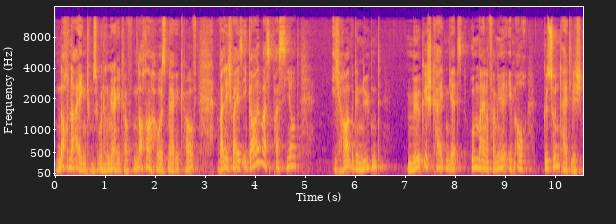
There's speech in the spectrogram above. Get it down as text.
noch eine Eigentumswohnung mehr gekauft, noch ein Haus mehr gekauft, weil ich weiß, egal was passiert, ich habe genügend Möglichkeiten jetzt, um meiner Familie eben auch gesundheitlich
